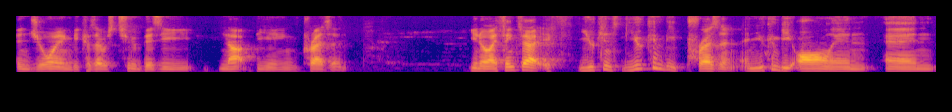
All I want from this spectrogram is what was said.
enjoying because I was too busy not being present. You know, I think that if you can you can be present and you can be all in and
